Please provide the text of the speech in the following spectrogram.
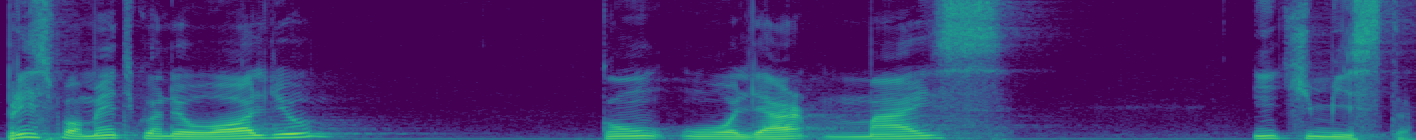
Principalmente quando eu olho com um olhar mais intimista.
